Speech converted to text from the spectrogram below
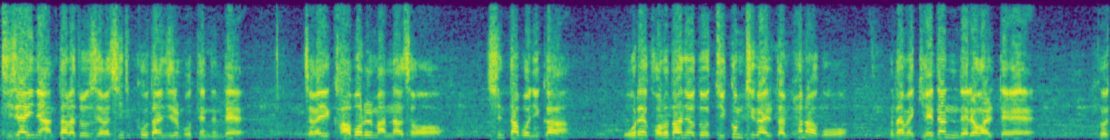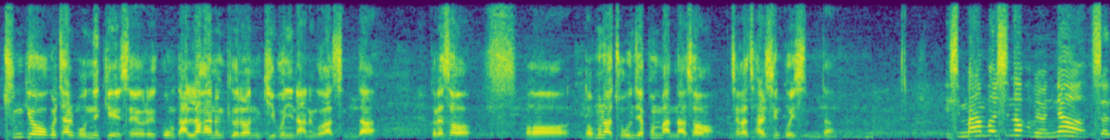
디자인이 안 따라줘서 제가 신고 다니지를 못했는데 제가 이 가버를 만나서 신다 보니까 오래 걸어 다녀도 뒤꿈치가 일단 편하고 그 다음에 계단 내려갈 때 그 충격을 잘 못 느끼겠어요. 그래서 꼭 날아가는 그런 기분이 나는 것 같습니다. 그래서 어, 너무나 좋은 제품 만나서 제가 잘 신고 있습니다. 이 신발 한 번 신어보면요, 진짜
